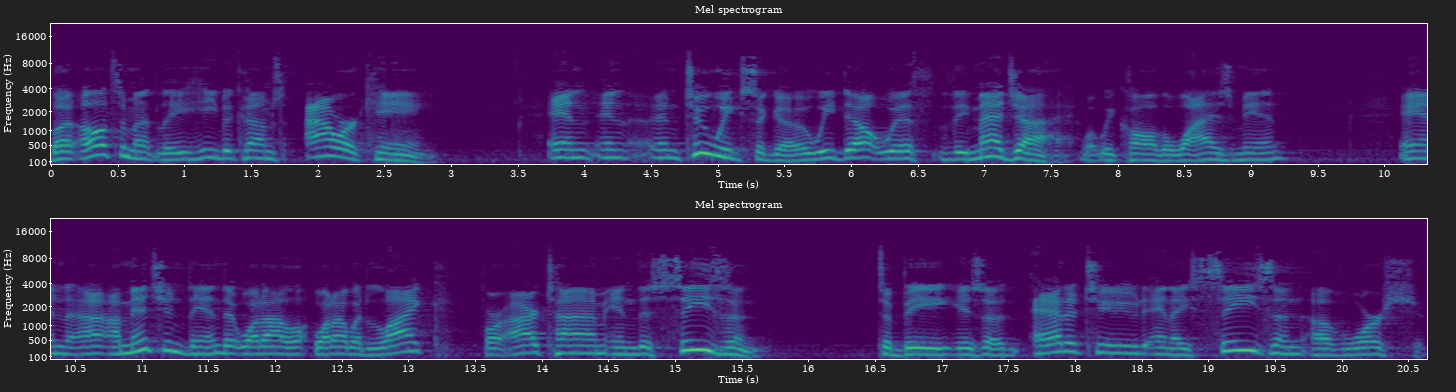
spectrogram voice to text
but ultimately he becomes our King. And, and, and two weeks ago, we dealt with the Magi, what we call the wise men. And I, I mentioned then that what I, what I would like for our time in this season to be is an attitude and a season of worship.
